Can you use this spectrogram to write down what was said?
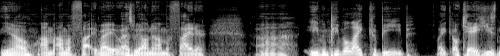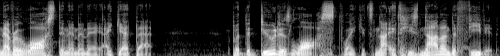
you know, I'm I'm a fight right as we all know, I'm a fighter. Uh, even people like Khabib, like okay, he's never lost in MMA. I get that, but the dude is lost. Like it's not, it's, he's not undefeated.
